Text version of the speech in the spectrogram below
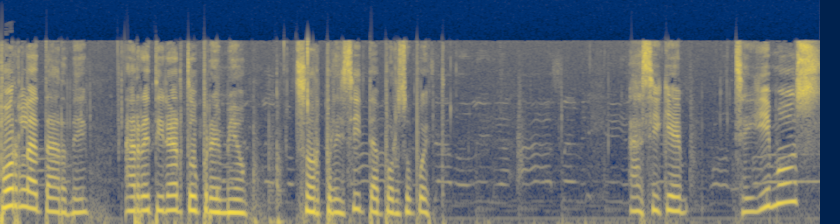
por la tarde, a retirar tu premio. Sorpresita, por supuesto. Así que seguimos,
